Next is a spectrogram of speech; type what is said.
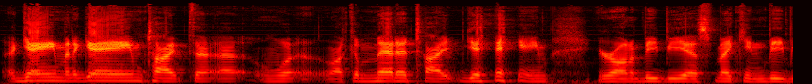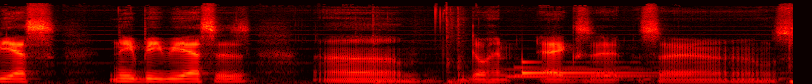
a game in a game type, th- uh, like a meta type game. You're on a BBS making BBS new BBSs. Um, go ahead and exit. So let's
